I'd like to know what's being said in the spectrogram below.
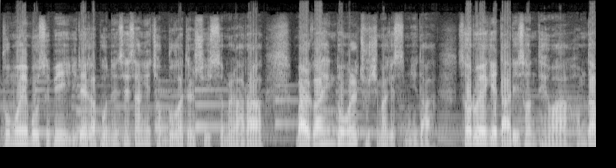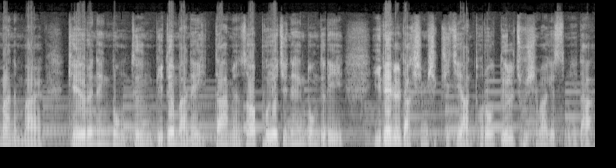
부모의 모습이 이래가 보는 세상의 전부가 될 수 있음을 알아 말과 행동을 조심하겠습니다. 서로에게 날이 선 대화, 험담하는 말, 게으른 행동 등 믿음 안에 있다 하면서 보여지는 행동들이 이래를 낙심시키지 않도록 늘 조심하겠습니다.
